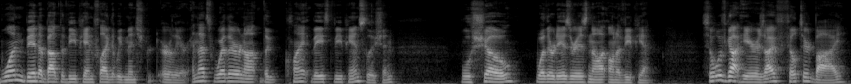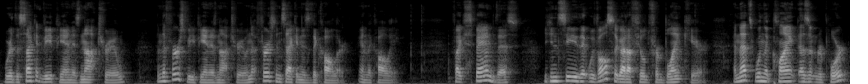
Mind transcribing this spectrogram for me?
one bit about the VPN flag that we mentioned earlier, and that's whether or not the client-based VPN solution will show whether it is or is not on a VPN. So what we've got here is I've filtered by where the second VPN is not true and the first VPN is not true, and that first and second is the caller and the callee. If I expand this, you can see that we've also got a field for blank here, and that's when the client doesn't report,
